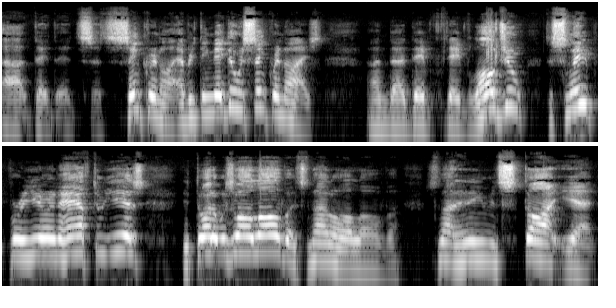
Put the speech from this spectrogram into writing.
uh, they, it's, it's, synchronized. Everything they do is synchronized. And uh, they've, they've lulled you to sleep for a year and a half, two years. You thought it was all over. It's not all over. It's not, it didn't even start yet.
